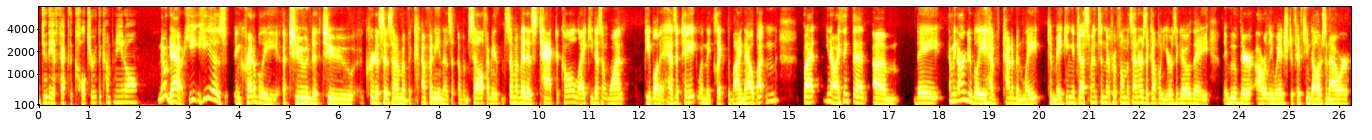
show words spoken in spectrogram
do they affect the culture of the company at all? No doubt. He he is incredibly attuned to criticism of the company and as, of himself. I mean, some of it is tactical, like he doesn't want people to hesitate when they click the buy now button. But, you know, I think that um, they, I mean, arguably have kind of been late to making adjustments in their fulfillment centers. A couple years ago, they they moved their hourly wage to fifteen dollars an hour.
